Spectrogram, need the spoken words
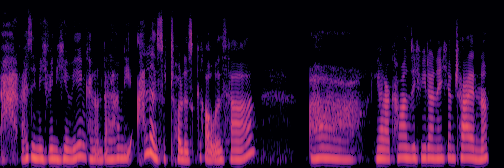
Ach, weiß ich nicht, wen ich hier wählen kann. Und dann haben die alle so tolles graues Haar. Oh, ja, da kann man sich wieder nicht entscheiden. Ne?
